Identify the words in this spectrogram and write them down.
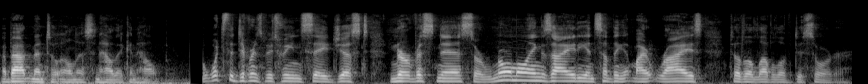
about mental illness and how they can help. What's the difference between, say, just nervousness or normal anxiety and something that might rise to the level of disorder?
